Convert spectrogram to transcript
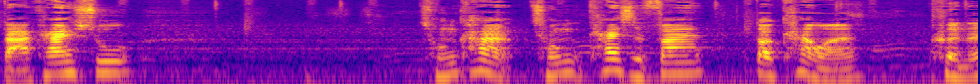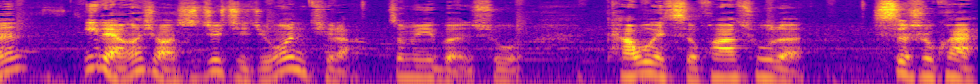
打开书。从看从开始翻到看完，可能一两个小时就解决问题了。这么一本书，他为此花出了四十块、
